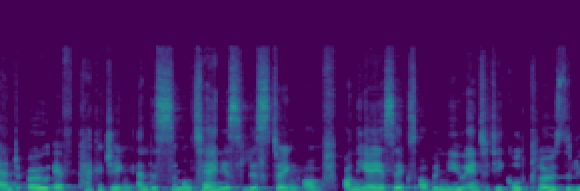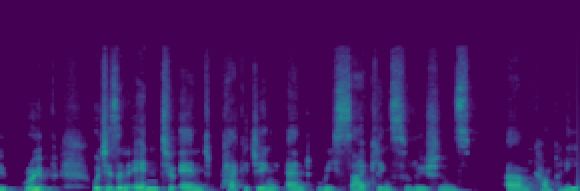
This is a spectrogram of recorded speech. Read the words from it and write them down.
and OF Packaging and the simultaneous listing of on the ASX of a new entity called Close the Loop Group, which is an end-to-end packaging and recycling solutions um, company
